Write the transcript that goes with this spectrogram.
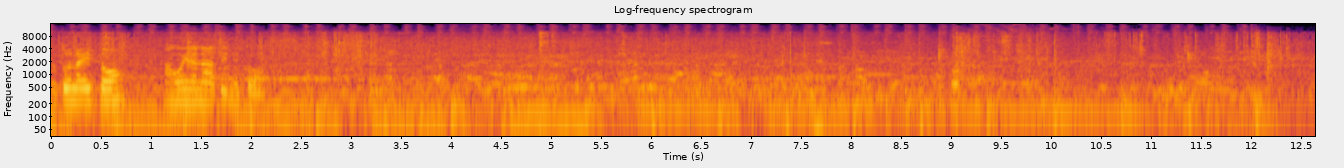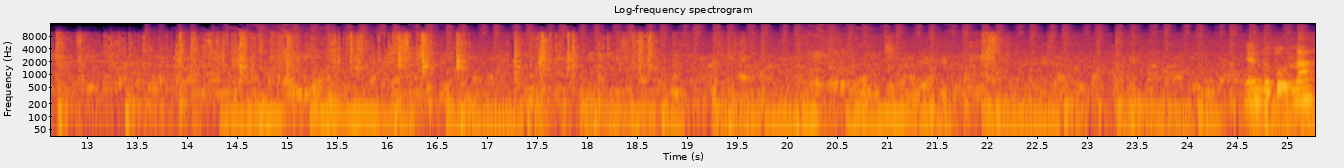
Luto na ito. Hangoy na natin ito. Luto na.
